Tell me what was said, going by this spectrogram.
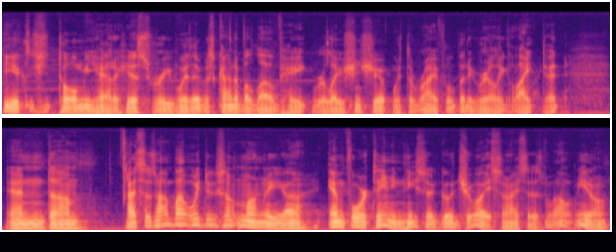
he, he told me he had a history with it. It was kind of a love hate relationship with the rifle, but he really liked it. And um, I said, How about we do something on the uh, M14? He said, Good choice. And I says, Well, you know,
